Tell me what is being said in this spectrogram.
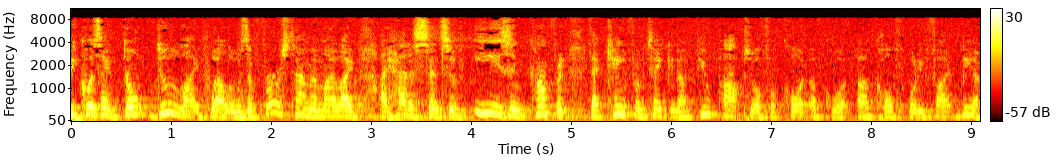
because I don't do life well. It was the first time in my life I had a sense of ease and comfort that came from taking a few pops off a quart of uh, Colt 45 beer.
